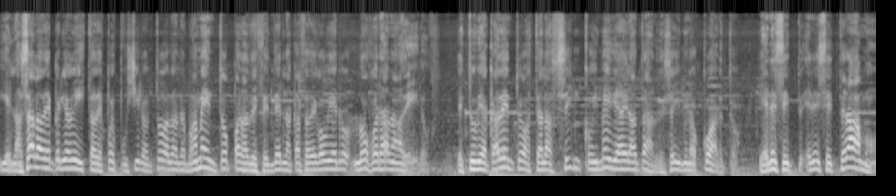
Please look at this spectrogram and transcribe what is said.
Y en la sala de periodistas después pusieron todo el armamento para defender la casa de gobierno, los granaderos. Estuve acá adentro hasta las cinco y media de la tarde, seis menos cuarto. Y en ese, en ese tramo,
